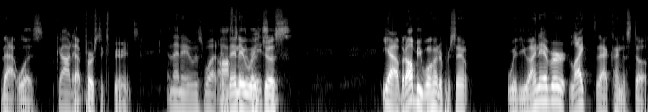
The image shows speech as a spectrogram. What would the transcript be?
that was Got it. that first experience. And then it was what? And then it was races? just- Yeah, but I'll be 100% with you. I never liked that kind of stuff.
